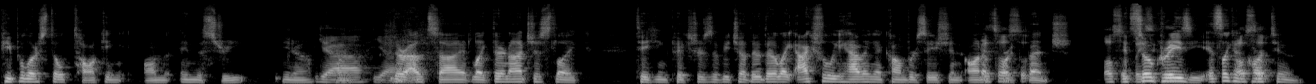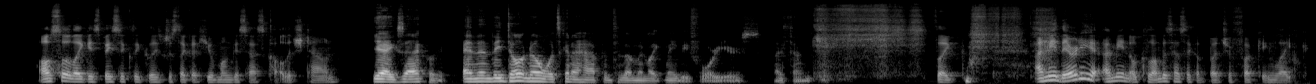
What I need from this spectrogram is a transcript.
People are still talking on the, in the street. You know, Like, yeah, yeah. they're outside. Like they're not just like taking pictures of each other. They're like actually having a conversation on a park also- bench. Also, It's so crazy. It's like a also- cartoon. Also, like it's basically just like a humongous ass college town. Yeah, exactly. And then they don't know what's gonna happen to them in like maybe four years. I think. It's like, I mean, they already. I mean, Columbus has like a bunch of fucking like,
